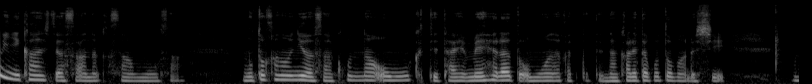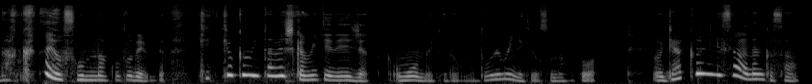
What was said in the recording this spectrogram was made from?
身に関してはさなんかさもうさ元カノにはさこんな重くて大変メンヘラと思わなかったって泣かれたこともあるし泣くなよそんなことでみたいな。結局見た目しか見てねえじゃんとか思うんだけど、まあ、どうでもいいんだけどそんなことは。逆にさなんかさ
